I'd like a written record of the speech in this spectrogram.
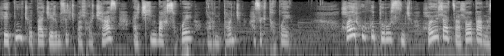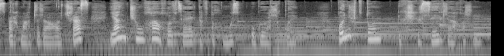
хэдэн ч удаа жирэмсэлж болох учраас ажил нь багасахгүй, оронтоонч хасагдахгүй. Хоёр хүүхэд төрүүлсэн ч хоёулаа залуудаа нас барах магадлал байгаа учраас Ян Чунхаан хувь заяаг давтах хүмүүс үгүй болохгүй. Гунигт дун их шгэрсээр л байх болно.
